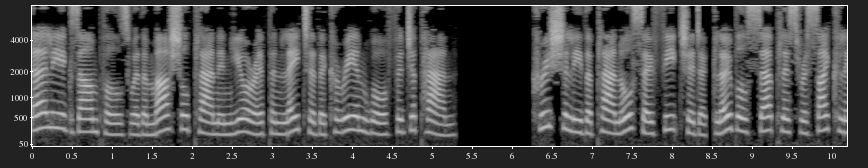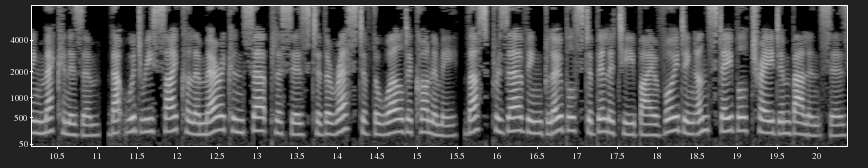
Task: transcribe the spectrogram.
Early examples were the Marshall Plan in Europe and later the Korean War for Japan. Crucially the plan also featured a global surplus recycling mechanism, that would recycle American surpluses to the rest of the world economy, thus preserving global stability by avoiding unstable trade imbalances.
